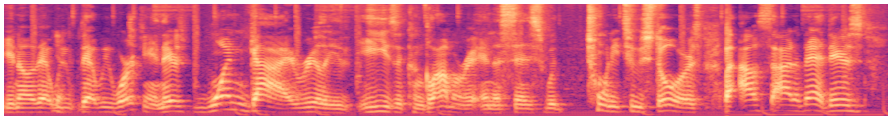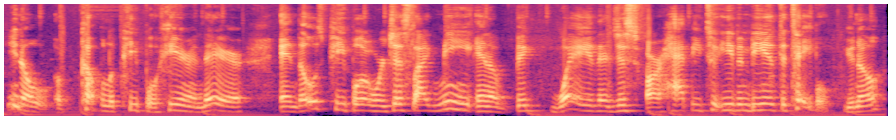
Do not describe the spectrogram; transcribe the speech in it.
You know that we Yeah. that we work in. There's one guy really. He's a conglomerate in a sense with 22 stores, but outside of that, there's you know a couple of people here and there, and those people were just like me in a big way that just are happy to even be at the table. You know.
